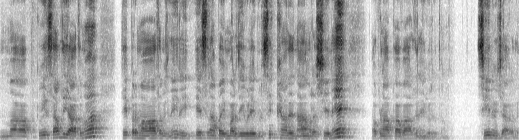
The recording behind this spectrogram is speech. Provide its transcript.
ਮਾ- ਕਬੀਰ ਸਾਹਿਬ ਦੀ ਆਤਮਾ ਤੇ ਪਰਮਾਤਮਾ ਵਿੱਚ ਨਹੀਂ ਰਹੀ। ਇਸ ਤਰ੍ਹਾਂ ਭਾਈ ਮਰਜ਼ੀ ਵੇਲੇ ਗੁਰਸਿੱਖਾਂ ਦੇ ਨਾਮ ਰਸੇ ਨੇ, ਆਪਣਾ ਆਪਾ ਵਾਰਦੇ ਨੇ ਗੁਰੂ ਤੋਂ। ਸੀਨ ਵਿਚਾਰਦੇ।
